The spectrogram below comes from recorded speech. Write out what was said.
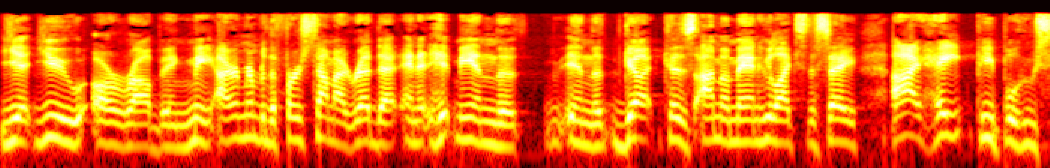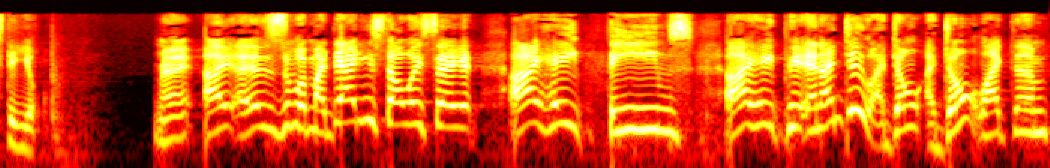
Yet you are robbing me. I remember the first time I read that and it hit me in the, in the gut because I'm a man who likes to say, I hate people who steal. Right? I, this is what my dad used to always say it. I hate thieves. I hate people, and I do. I don't. I don't like them.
